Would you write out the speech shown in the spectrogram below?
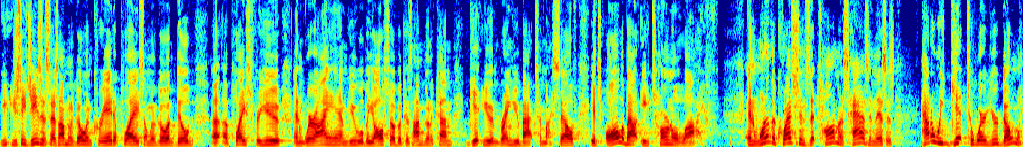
You, see, Jesus says, I'm going to go and create a place. I'm going to go and build a, a place for you. And where I am, you will be also because I'm going to come get you and bring you back to myself. It's all about eternal life. And one of the questions that Thomas has in this is how do we get to where you're going?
